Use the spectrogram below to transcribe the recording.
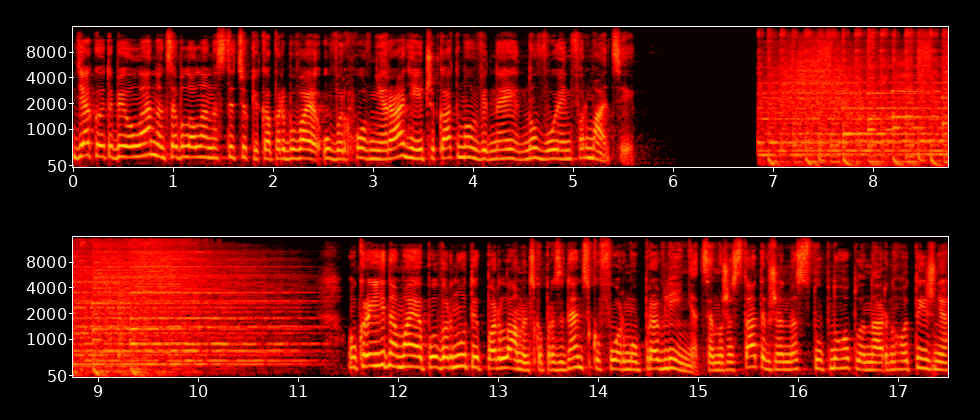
Дякую тобі, Олено. Це була Олена Стецюк, яка перебуває у Верховній Раді, і чекатимемо від неї нової інформації. Україна має повернути парламентсько-президентську форму правління. Це може стати вже наступного пленарного тижня.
